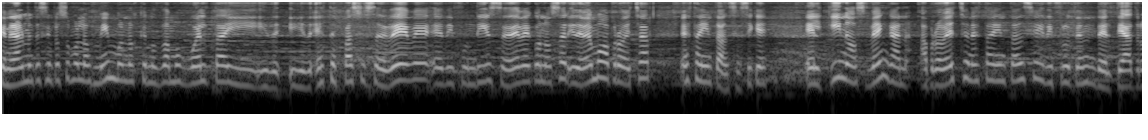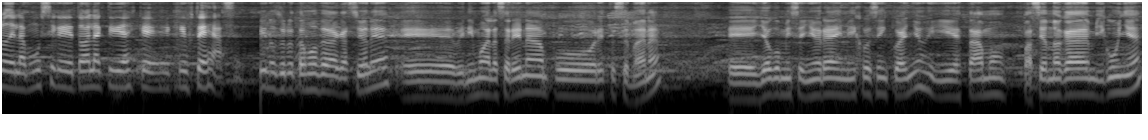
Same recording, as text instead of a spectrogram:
generalmente siempre somos los mismos los que nos damos vuelta y, este espacio se debe eh, difundir, se debe conocer y debemos aprovechar estas instancias. Así que el Kinos, vengan, aprovechen estas instancias y disfruten del teatro, de la música y de todas las actividades que, ustedes hacen. nosotros estamos de vacaciones, eh, venimos a La Serena por esta semana. Eh, yo con mi señora y mi hijo de 5 años y estábamos paseando acá en Vicuña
